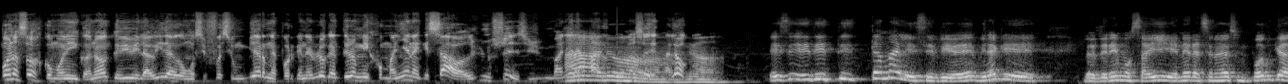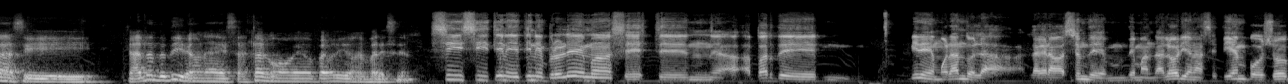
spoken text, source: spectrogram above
Vos no sos como Nico, ¿no? Que vive la vida como si fuese un viernes, porque en el bloque anterior me dijo mañana que es sábado. Yo no sé, si mañana es ah, no, no sé, está loco. Está mal ese pibe, ¿eh? Mirá que lo tenemos ahí en Eras una vez un podcast y cada tanto tira una de esas. Está como medio perdido, me parece. Sí, sí, tiene, tiene problemas. Este, aparte, viene demorando la, grabación de, Mandalorian hace tiempo. Yo,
